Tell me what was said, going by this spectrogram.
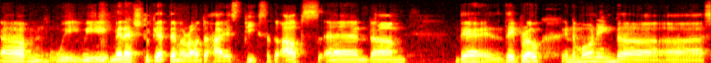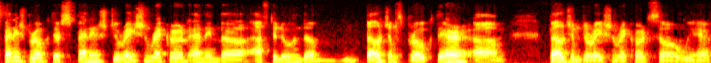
Um, we we managed to get them around the highest peaks of the Alps, and um, they broke in the morning. The uh, Spanish broke their Spanish duration record, and in the afternoon, the Belgians broke their um, Belgium duration record. So we have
